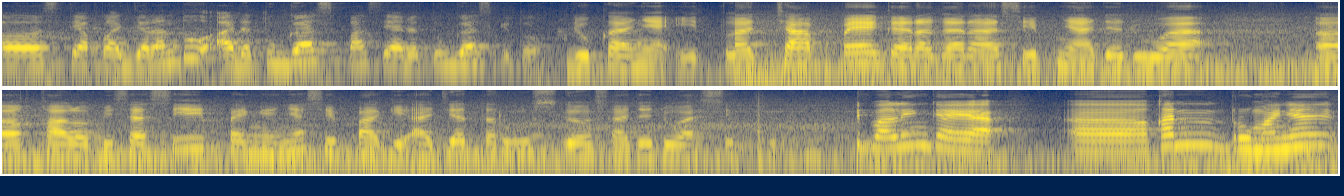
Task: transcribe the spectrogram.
eh, setiap pelajaran tuh ada tugas, pasti ada tugas gitu. Dukanya itu capek gara-gara shiftnya ada dua. Eh, kalau bisa sih pengennya sih pagi aja terus gak usah ada dua shift. paling kayak eh, kan rumahnya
